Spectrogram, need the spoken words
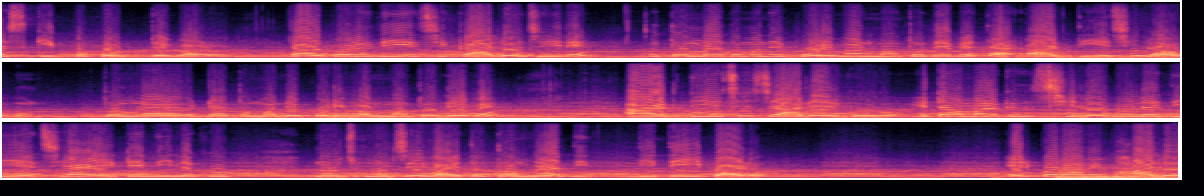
আর স্কিপও করতে পারো। তারপরে দিয়েছি কালো জিরে। তো তোমরা তোমাদের পরিমাণ মতো দেবে। আর দিয়েছি লবণ। তোমরা ওটা তোমাদের পরিমাণ মতো দেবে। আর দিয়েছে চালের গুঁড়ো। এটা আমার কাছে ছিল বলে দিয়েছি আর এটি দিলে খুব মুচমুচে হয়, তো তোমরা দিতেই পারো। এরপর আমি ভালো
